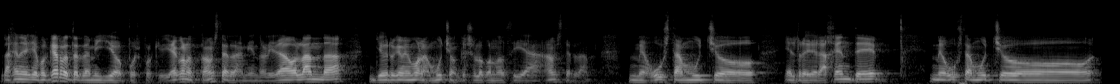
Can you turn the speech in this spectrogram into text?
La gente decía, ¿por qué a Rotterdam? Y yo, pues porque ya conozco Ámsterdam. Y en realidad Holanda yo creo que me mola mucho, aunque solo conocía Ámsterdam. Me gusta mucho el rollo de la gente. Me gusta mucho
